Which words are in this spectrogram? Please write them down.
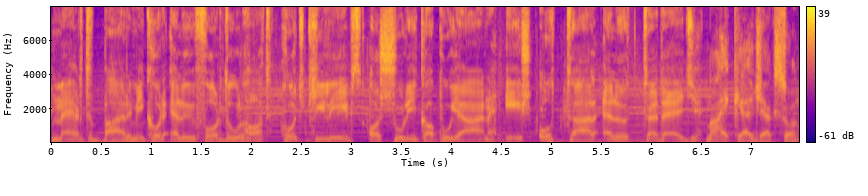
mert bármikor előfordulhat, hogy kilépsz a suli kapuján, és ott áll előtted egy Michael Jackson.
